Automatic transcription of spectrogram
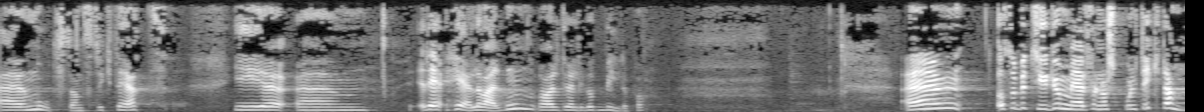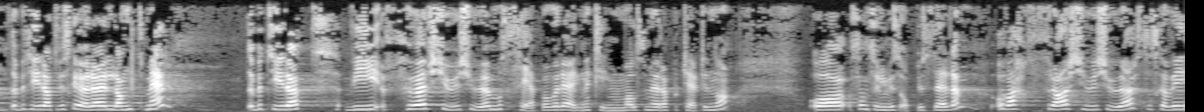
eh, motstandsdyktighet i eh, hele verden var et veldig godt bilde på. Eh, og så betyr det jo mer for norsk politikk. Da. Det betyr at vi skal gjøre langt mer. Det betyr at vi før 2020 må se på våre egne klimamål som vi har rapportert inn nå, og sannsynligvis oppjustere dem. Og fra 2020 så skal vi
